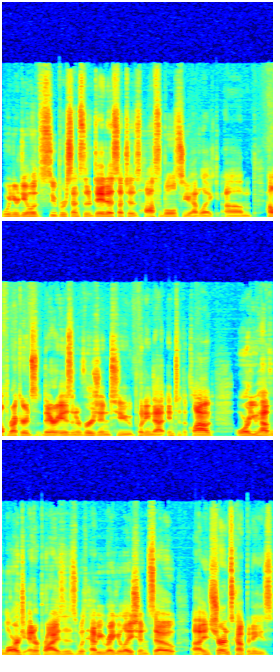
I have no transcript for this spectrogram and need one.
When you're dealing with super sensitive data, such as hospitals, you have like um, health records, there is an aversion to putting that into the cloud. Or you have large enterprises with heavy regulation, so uh, insurance companies.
